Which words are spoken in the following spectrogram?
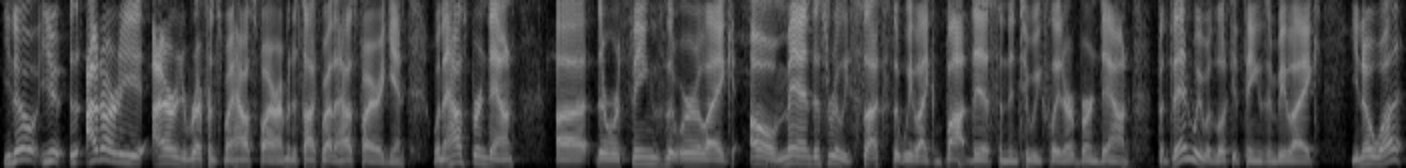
You know, you I'd already I already referenced my house fire. I'm going to talk about the house fire again. When the house burned down, uh, there were things that were like, "Oh man, this really sucks that we like bought this and then 2 weeks later it burned down." But then we would look at things and be like, "You know what?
